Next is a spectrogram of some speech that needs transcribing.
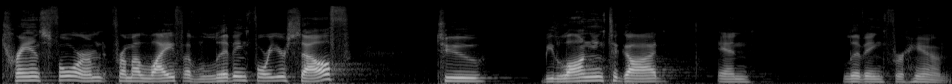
transformed from a life of living for yourself to belonging to God and living for Him.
